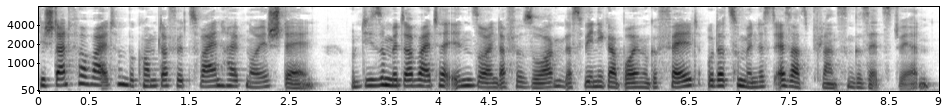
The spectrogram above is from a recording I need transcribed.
Die Stadtverwaltung bekommt dafür zweieinhalb neue Stellen und diese MitarbeiterInnen sollen dafür sorgen, dass weniger Bäume gefällt oder zumindest Ersatzpflanzen gesetzt werden.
